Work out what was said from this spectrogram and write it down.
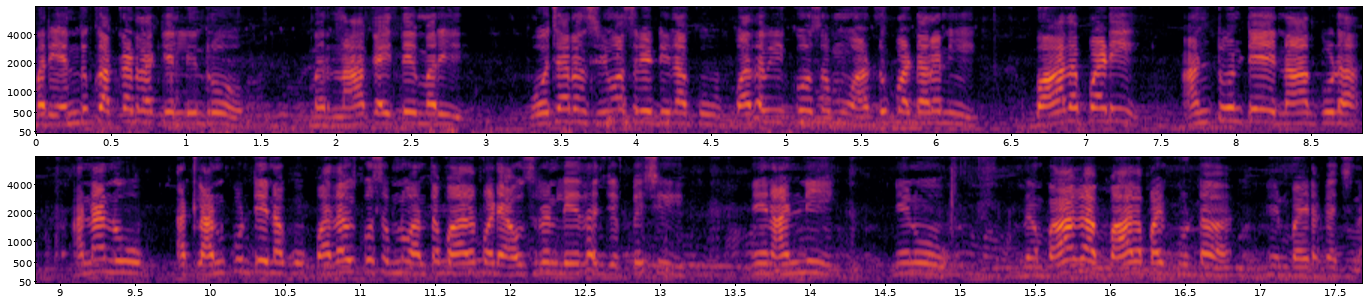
మరి ఎందుకు అక్కడ దాకా మరి నాకైతే మరి పోచారం శ్రీనివాసరెడ్డి నాకు పదవి కోసము అడ్డుపడ్డారని బాధపడి అంటుంటే నాకు కూడా అన్న నువ్వు అట్లా అనుకుంటే నాకు పదవి కోసం నువ్వు అంత బాధపడే అవసరం లేదని చెప్పేసి నేను అన్ని నేను బాగా బాధపడుకుంటా నేను బయటకు వచ్చిన.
